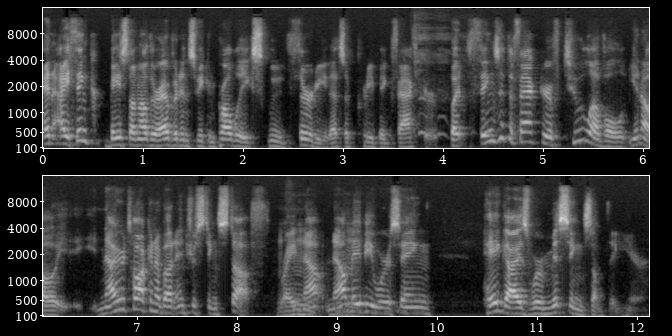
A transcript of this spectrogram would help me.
And I think based on other evidence, we can probably exclude 30. That's a pretty big factor. But things at the factor of two level, you know, now you're talking about interesting stuff, right? Mhm, Now, now mhm. maybe we're saying, hey guys, we're missing something here.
